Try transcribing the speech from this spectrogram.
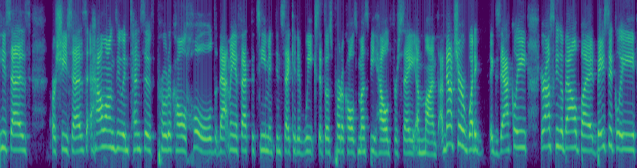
he says, or she says, how long do intensive protocols hold that may affect the team in consecutive weeks if those protocols must be held for, say, a month? I'm not sure what exactly you're asking about, but basically,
